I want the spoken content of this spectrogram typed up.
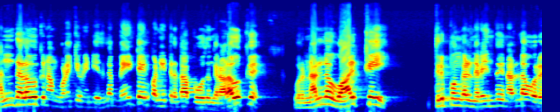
அந்த அளவுக்கு நாம் உழைக்க வேண்டியதில்லை. மெயின்டைன் பண்ணிட்டு இருந்தா போதுங்கிற அளவுக்கு ஒரு நல்ல வாழ்க்கை திருப்பங்கள் நிறைந்து நல்ல ஒரு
